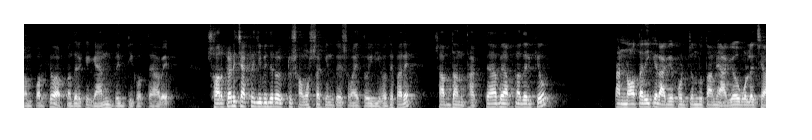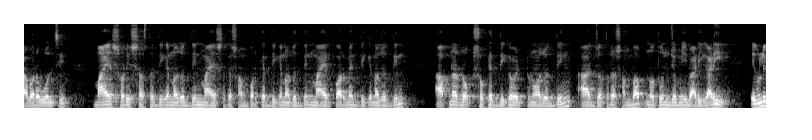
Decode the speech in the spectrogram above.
সম্পর্কেও আপনাদেরকে জ্ঞান বৃদ্ধি করতে হবে। সরকারি চাকরিজীবীদেরও একটু সমস্যা কিন্তু এ সময় তৈরি হতে পারে। সাবধান থাকতে হবে আপনাদেরকেও। আর ন তারিখের আগে পর্যন্ত তো আমি আগেও বলেছি, আবারও বলছি, মায়ের শরীর স্বাস্থ্যের দিকে নজর দিন, মায়ের সাথে সম্পর্কের দিকে নজর দিন, মায়ের কর্মের দিকে নজর দিন, আপনার রোগ শোকের দিকেও একটু নজর দিন, আর যতটা সম্ভব নতুন জমি, বাড়ি, গাড়ি, এগুলি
